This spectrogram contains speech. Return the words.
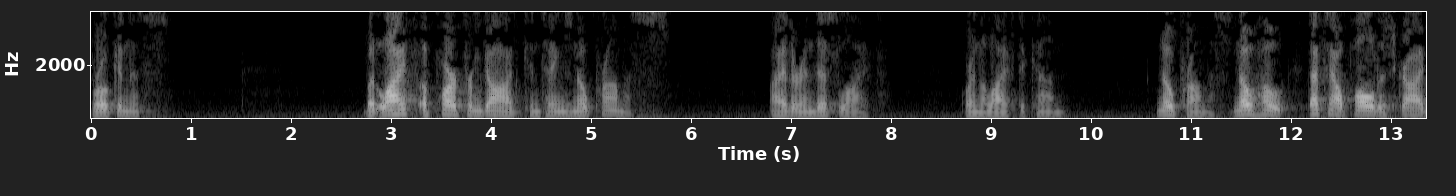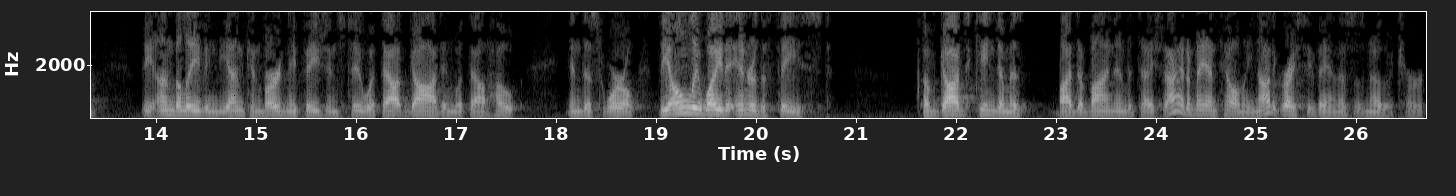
brokenness. But life apart from God contains no promise, either in this life or in the life to come. No promise, no hope. That's how Paul described the unbelieving, the unconverted in Ephesians 2, without God and without hope in this world. The only way to enter the feast of God's kingdom is by divine invitation. I had a man tell me, not at Gracie Van, this is another church.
